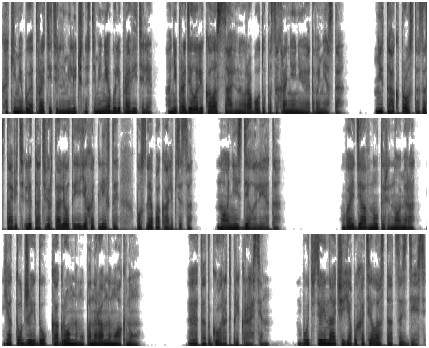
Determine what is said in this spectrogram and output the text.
Какими бы отвратительными личностями не были правители, они проделали колоссальную работу по сохранению этого места. Не так просто заставить летать вертолеты и ехать лифты после апокалипсиса, но они сделали это. Войдя внутрь номера, я тут же иду к огромному панорамному окну. Этот город прекрасен. Будь все иначе, я бы хотела остаться здесь.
